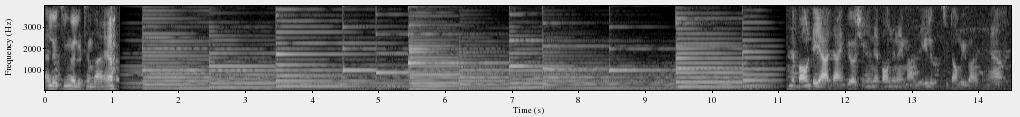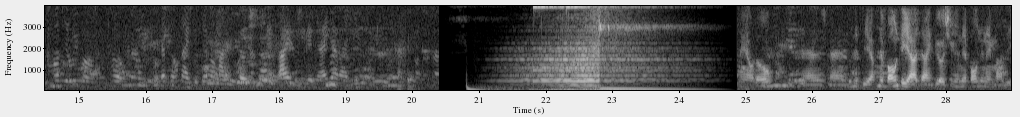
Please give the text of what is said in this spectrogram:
အဲ့လိုကျူးမယ်လို့ထင်ပါတယ် နှစ်ပေါင်း100အတိုင်းပျော်ရွှင်နေနဲ့ပေါင်းသင်းနိုင်ပါစေလို့ဆုတောင်းပေးပါရခင်ဗျာမပြောပြပါဟုတ်အဆုံးတိုင်းကျဲမှာမှာပြောတယ်အားရတကယ်အများကြီးရပါတယ်ဟုတ်ကဲ့နေအောင်လို့အဲအဲနှစ်တရားနှစ်ပေါင်း100အတိုင်းပျော်ရွှင်နေနဲ့ပေါင်းသင်းနိုင်ပါစေ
